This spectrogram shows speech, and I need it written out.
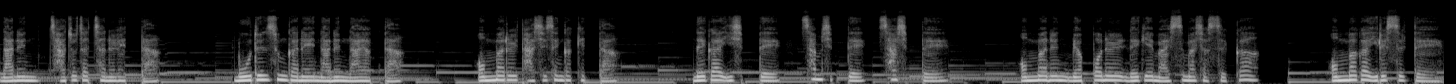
나는 자조자찬을 했다. 모든 순간에 나는 나였다. 엄마를 다시 생각했다. 내가 20대, 30대, 40대. 엄마는 몇 번을 내게 말씀하셨을까? 엄마가 이랬을 때.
